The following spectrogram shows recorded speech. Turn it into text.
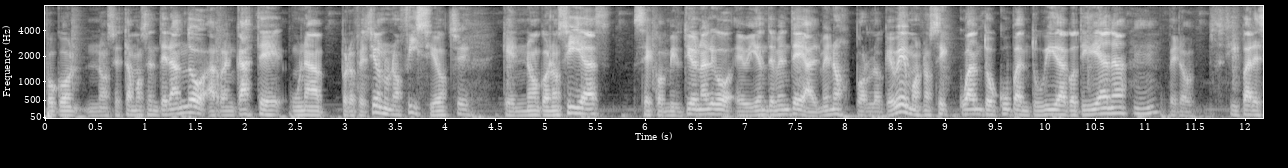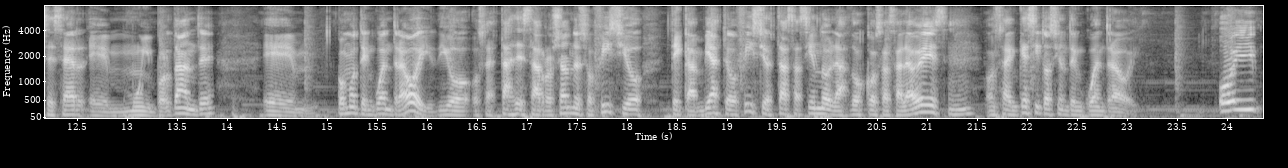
poco nos estamos enterando, arrancaste una profesión, un oficio Sí. que no conocías, se convirtió en algo, evidentemente, al menos por lo que vemos, no sé cuánto ocupa en tu vida cotidiana, Ujú. pero sí parece ser eh, muy importante. Eh, ¿Cómo te encuentras hoy? Digo, o sea, ¿estás desarrollando ese oficio? ¿Te cambiaste de oficio? ¿Estás haciendo las dos cosas a la vez? O sea, ¿en qué situación te encuentras hoy? Hoy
